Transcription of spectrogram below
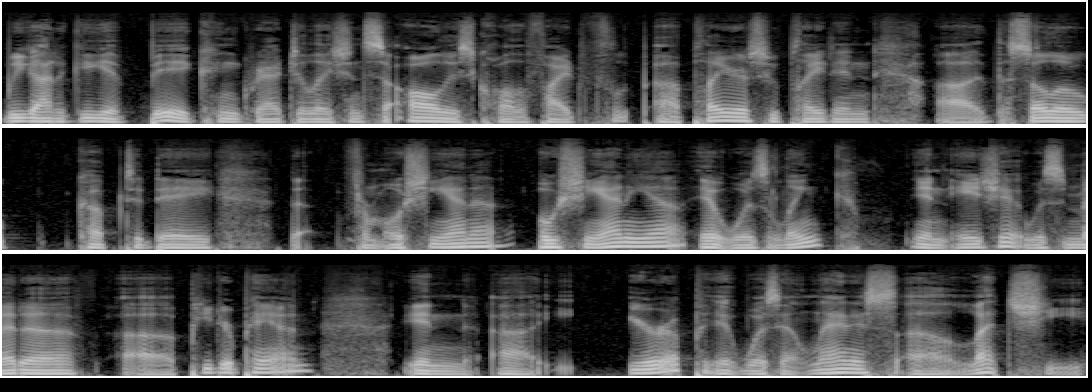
we got to give big congratulations to all these qualified uh, players who played in uh, the Solo Cup today. The, from Oceania, Oceania, it was Link. In Asia, it was Meta Peter Pan. In Europe, it was Atlantis Lecce,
